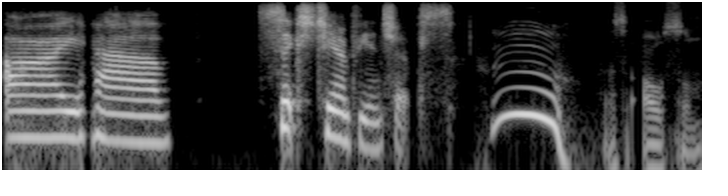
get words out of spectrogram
I have six championships. Whew, that's awesome.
